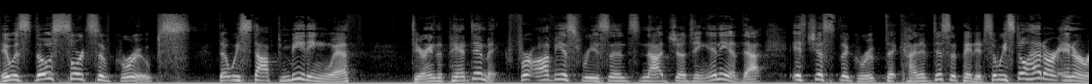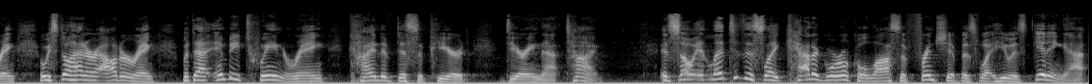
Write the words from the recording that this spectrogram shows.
It was those sorts of groups that we stopped meeting with during the pandemic. For obvious reasons, not judging any of that, it's just the group that kind of dissipated. So we still had our inner ring and we still had our outer ring, but that in between ring kind of disappeared during that time. And so it led to this like categorical loss of friendship, is what he was getting at.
